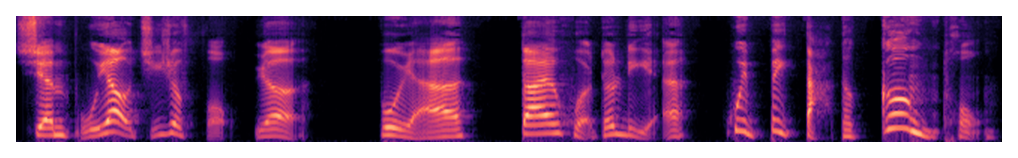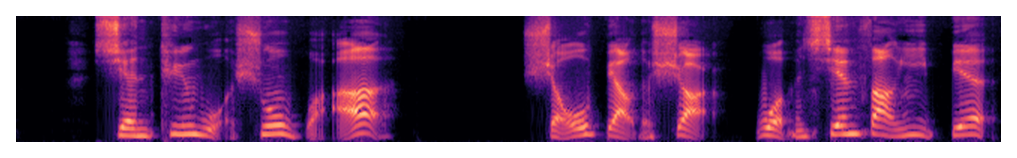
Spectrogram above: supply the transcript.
先不要急着否认，不然待会儿的脸会被打得更痛。先听我说完，手表的事儿我们先放一边，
